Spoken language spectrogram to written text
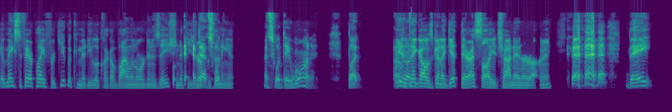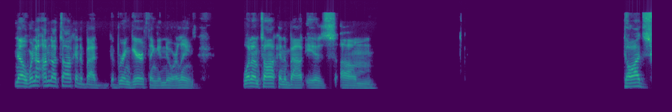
it makes the Fair Play for Cuba Committee look like a violent organization if he's that's representing what, it. That's what they wanted. But I didn't not, think I was going to get there. I saw you trying to interrupt me. they no, we're not. I'm not talking about the Bringuier thing in New Orleans. What I'm talking about is um, Dodd's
